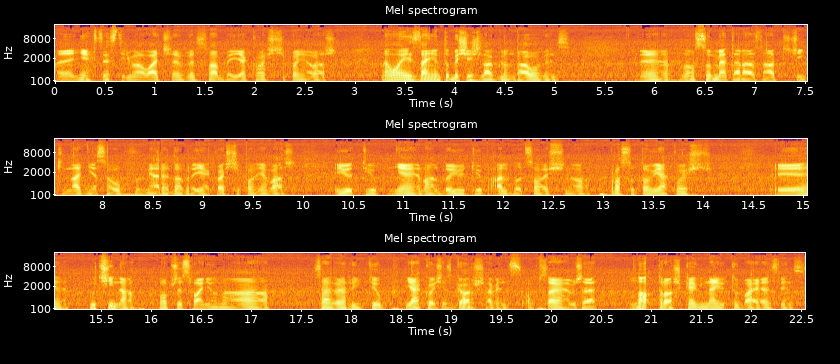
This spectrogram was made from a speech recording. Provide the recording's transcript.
e, nie chcę streamować w słabej jakości, ponieważ no moim zdaniem to by się źle oglądało, więc no w sumie teraz na odcinki na dnie są w miarę dobrej jakości, ponieważ YouTube, nie wiem, albo YouTube, albo coś, no po prostu tą jakość y, ucina po przesłaniu na serwer YouTube jakość jest gorsza, więc obstawiam, że no troszkę wina YouTube'a jest, więc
